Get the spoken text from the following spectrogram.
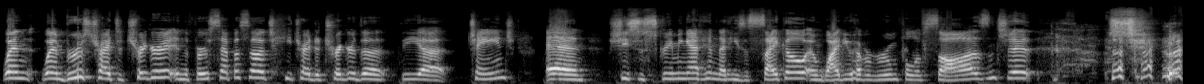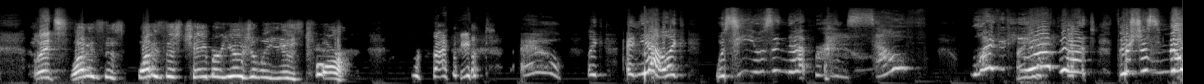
when when bruce tried to trigger it in the first episode he tried to trigger the the uh change and she's just screaming at him that he's a psycho and why do you have a room full of saws and shit which What is this? What is this chamber usually used for? right. Ew. Like, and yeah, like, was he using that for himself? Why did he I- have that? There's just no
